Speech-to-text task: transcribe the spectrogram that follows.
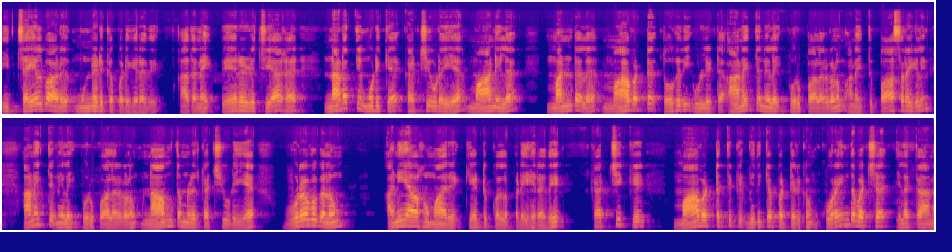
இச்செயல்பாடு முன்னெடுக்கப்படுகிறது. அதனை பேரெழுச்சியாக நடத்தி முடிக்க கட்சியுடைய மாநில மண்டல மாவட்ட தொகுதி உள்ளிட்ட அனைத்து நிலை பொறுப்பாளர்களும் அனைத்து பாசறைகளின் அனைத்து நிலை பொறுப்பாளர்களும் நாம் தமிழர் கட்சியுடைய உறவுகளும் அணியாகுமாறு கேட்டுக்கொள்ளப்படுகிறது. கட்சிக்கு மாவட்டத்துக்கு விதிக்கப்பட்டிருக்கும் குறைந்தபட்ச இலக்கான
